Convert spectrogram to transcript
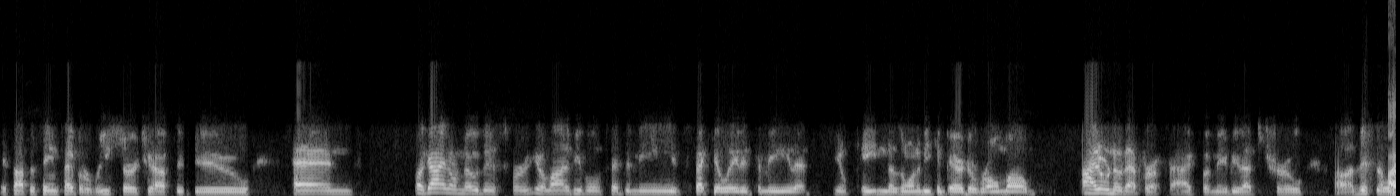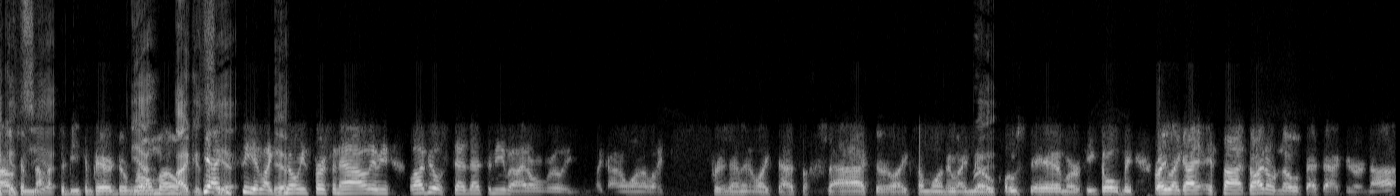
It's not the same type of research you have to do. And like I don't know this for you know a lot of people have said to me, speculated to me that you know Peyton doesn't want to be compared to Romo. I don't know that for a fact, but maybe that's true. Uh, this allows him not it. to be compared to Yeah, Romo. I could yeah, see I could see it. Like Yep. knowing his personality. I mean, a lot of people said that to me, but I don't really like. I don't want to like present it like that's a fact or like someone who I know Right. close to him or if he told me right. Like I, it's not. So I don't know if that's accurate or not.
